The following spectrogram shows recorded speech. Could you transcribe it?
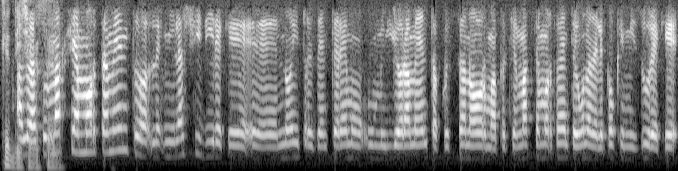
Che dice allora, sul maxi ammortamento le, mi lasci dire che eh, noi presenteremo un miglioramento a questa norma perché il maxi ammortamento è una delle poche misure che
